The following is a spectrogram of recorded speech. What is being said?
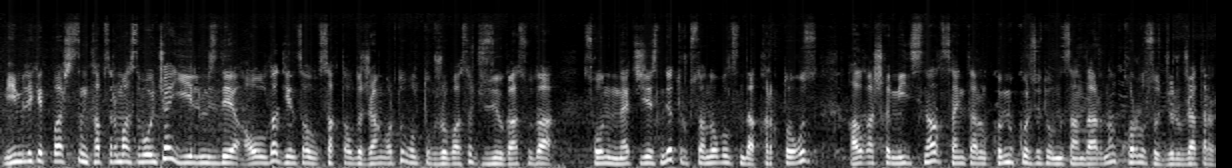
Мемлекет басшысының тапсырмасы бойынша елімізде ауылда денсаулық сақтауды жаңғырту ұлттық жобасы жүзеге асуда. Соның нәтижесінде Түркістан облысында 49 алғашқы медициналық санитарлық көмек көрсету нысандарының құрылысы жүріп жатыр.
